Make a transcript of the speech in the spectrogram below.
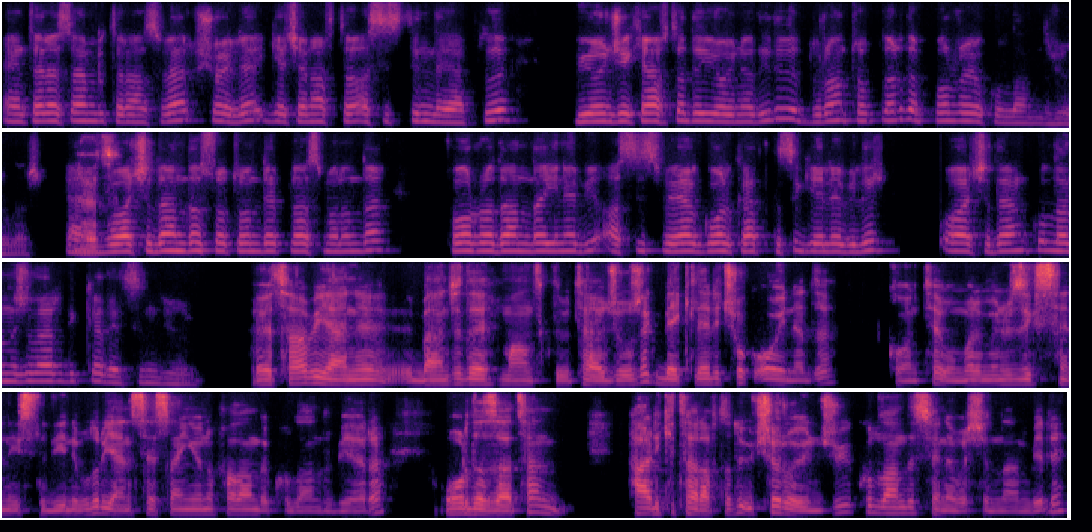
enteresan bir transfer. Şöyle geçen hafta asistini de yaptı. Bir önceki hafta da iyi oynadıydı ve duran topları da Porro'ya kullandırıyorlar. Yani evet. bu açıdan da Soton deplasmanında Porro'dan da yine bir asist veya gol katkısı gelebilir. O açıdan kullanıcılar dikkat etsin diyorum. Evet abi yani bence de mantıklı bir tercih olacak. Bekleri çok oynadı. Conte umarım önümüzdeki sene istediğini bulur. Yani Sesenyon'u falan da kullandı bir ara. Orada zaten her iki tarafta da üçer oyuncuyu kullandı sene başından beri.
